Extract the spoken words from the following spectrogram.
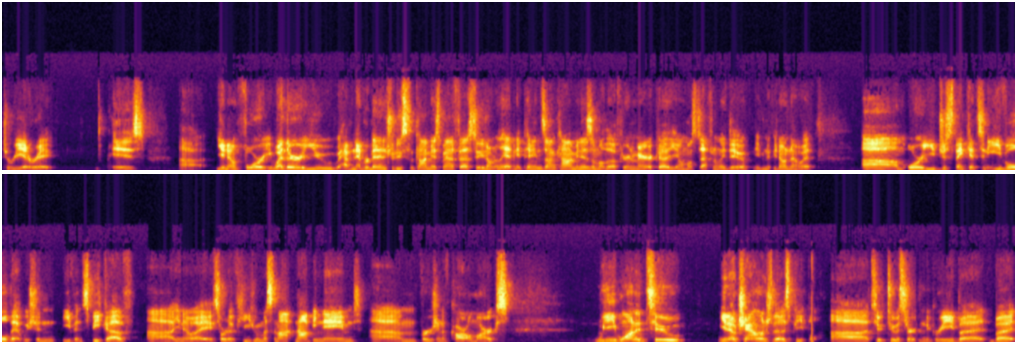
to reiterate, is uh, you know, for whether you have never been introduced to the Communist Manifesto, you don't really have any opinions on communism, although if you're in America, you almost definitely do, even if you don't know it. Um, or you just think it's an evil that we shouldn't even speak of, uh, you know, a sort of he who must not, not be named um, version of Karl Marx. We wanted to, you know, challenge those people uh, to, to a certain degree, but, but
